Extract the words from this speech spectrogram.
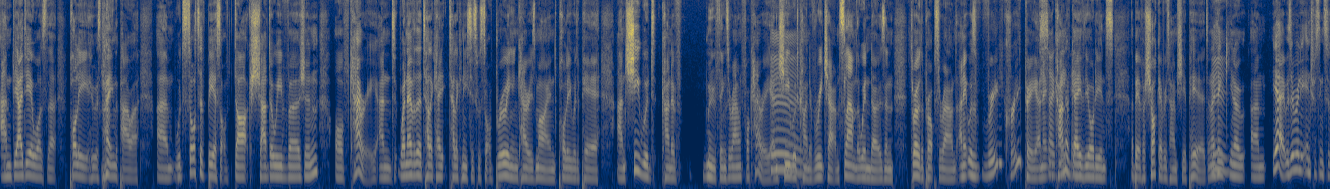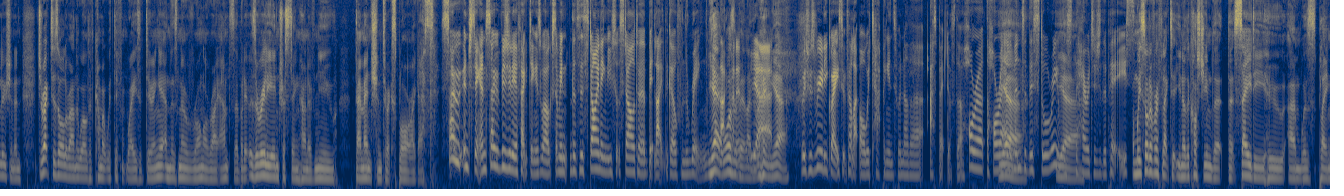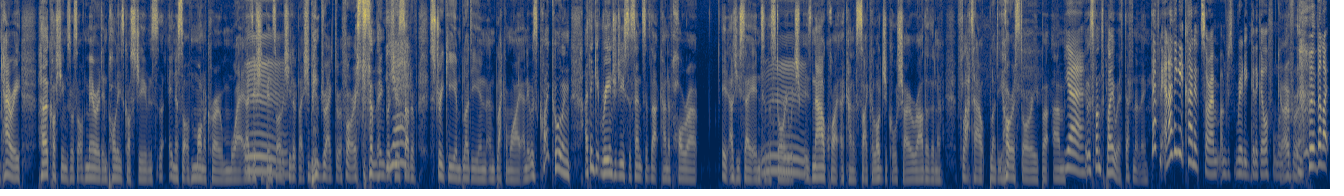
And the idea was that Polly, who was playing the power, um, would sort of be a sort of dark, shadowy version of Carrie. And whenever the teleca- telekinesis was sort of brewing in Carrie's mind, Polly would appear and she would kind of move things around for Carrie. And she would Mm. kind of reach out and slam the windows and throw the props around. And it was really creepy. And it So kind of gave the audience a bit of a shock every time she appeared. And I Mm. think, you know, um, yeah, it was a really interesting solution. And directors all around the world have come up with different ways of doing it, and there's no wrong or right answer. But it was a really interesting kind of new dimension to explore, I guess. So interesting and so visually affecting as well. Because I mean, the, the styling you sort of styled her a bit like the girl from The Ring. Yeah, that it was a kind of- bit like the ring, yeah. Which was really great. So it felt like, oh, we're tapping into another aspect of the horror, the horror Yeah. element of this story, Yeah. the heritage of the piece. And we sort of reflected, you know, the costume that that Sadie, who um, was playing Carrie, her costumes were sort of mirrored in Polly's costumes in a sort of monochrome way, as if she'd been sort of, she looked like she'd been dragged through a forest or something, but she was sort of streaky and bloody and, and black and white, and it was quite cool. And I think it reintroduced a sense of that kind of horror. It, as you say, into the story, which is now quite a kind of psychological show rather than a flat out bloody horror story. But um, Yeah. it was fun to play with, definitely. Definitely. And I think it kind of, sorry, I'm, I'm just really going to go off on one. Go for it. but like,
